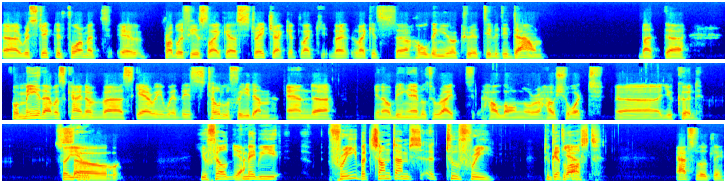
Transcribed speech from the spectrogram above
uh, restricted format uh, probably feels like a straitjacket, like like, like it's uh, holding your creativity down. But uh, for me, that was kind of uh, scary with this total freedom and uh, you know being able to write how long or how short you could. So, so you you felt yeah. maybe free, but sometimes too free to get yeah. lost. Absolutely.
